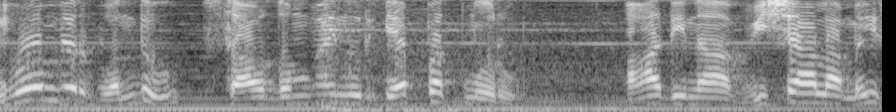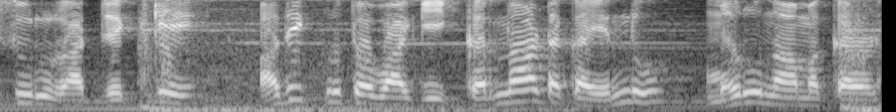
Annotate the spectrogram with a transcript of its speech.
ನವೆಂಬರ್ ಒಂದು, ಸಾವಿರದ ಒಂಬೈನೂರ ಎಪ್ಪತ್ತ್ ಮೂರು ಆ ದಿನ ವಿಶಾಲ ಮೈಸೂರು ರಾಜ್ಯಕ್ಕೆ ಅಧಿಕೃತವಾಗಿ ಕರ್ನಾಟಕ ಎಂದು ಮರುನಾಮಕರಣ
